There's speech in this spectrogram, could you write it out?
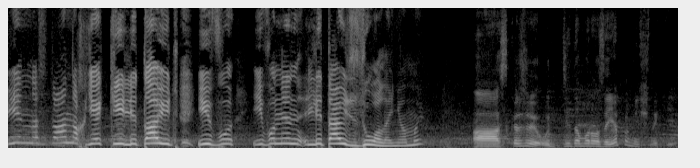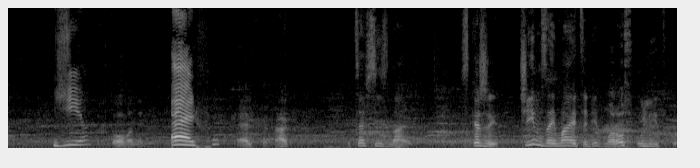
Він на станах, які літають, і, в, і вони літають з оленями. А скажи, у Діда Мороза є помічники? Є Хто вони? ельфи. Ельфи, так? І це всі знають. Скажи, чим займається Дід Мороз улітку?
